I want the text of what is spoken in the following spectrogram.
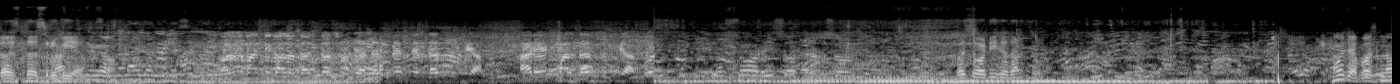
દસ દસ રૂપિયા. દસ દસ રૂપિયા દસ દસ રૂપિયા. હાડે એક માલ દસ રૂપિયા. બસો અઢીસો ત્રણસો. બસો અઢીસો ત્રણસો શું છે બસનો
